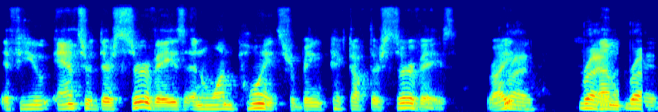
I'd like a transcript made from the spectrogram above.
if you answered their surveys and won points for being picked off their surveys right, Right. Right. Um, right.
